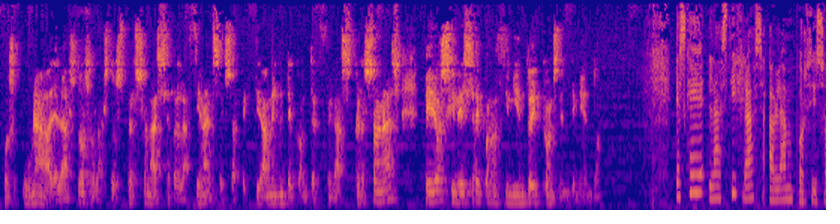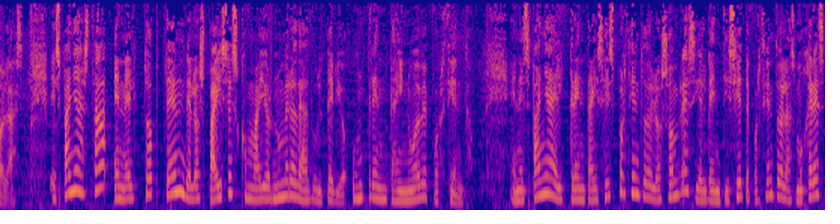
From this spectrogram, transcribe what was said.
pues una de las dos o las dos personas se relacionan sexoafectivamente con terceras personas, pero sin ese conocimiento y consentimiento. Es que las cifras hablan por sí solas. España está en el top 10 de los países con mayor número de adulterio, un 39%. En España, el 36% de los hombres y el 27% de las mujeres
